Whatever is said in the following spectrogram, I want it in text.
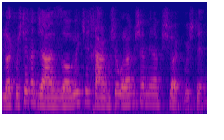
لاک پشت اینقدر جذابه که خرگوشه بالا میشن میرن پیش لاک پشته.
